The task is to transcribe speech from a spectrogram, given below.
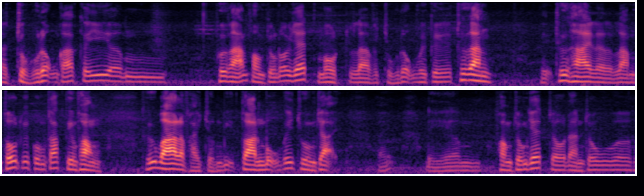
là chủ động các cái phương án phòng chống đói rét một là phải chủ động về cái thức ăn thứ hai là làm tốt cái công tác tiêm phòng thứ ba là phải chuẩn bị toàn bộ cái chuồng trại để phòng chống rét cho đàn trâu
